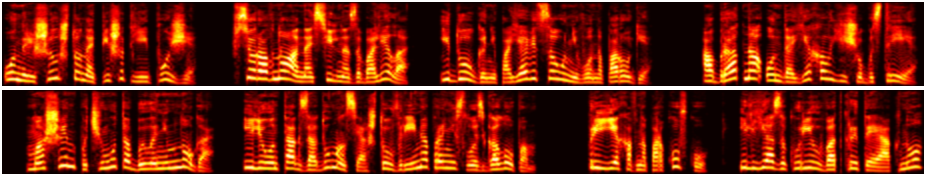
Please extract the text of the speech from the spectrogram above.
он решил, что напишет ей позже. Все равно она сильно заболела и долго не появится у него на пороге. Обратно он доехал еще быстрее. Машин почему-то было немного, или он так задумался, что время пронеслось галопом. Приехав на парковку, Илья закурил в открытое окно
